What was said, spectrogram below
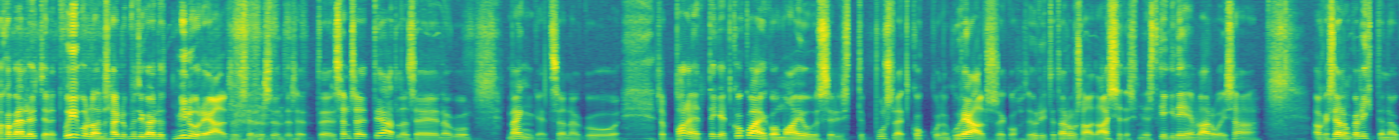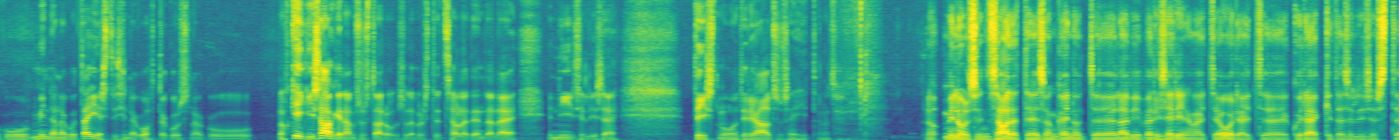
aga ma jälle ütlen, et võib-olla on see ainult muidugi ainult minu reaalsus selles suhtes, et äh, see on see teadlase nagu mäng, et sa nagu, sa paned tegelikult kogu aeg oma ajus sellist puslet kokku nagu reaalsuse kohta, üritad aru saada asjadest, millest keegi teine veel aru ei saa. Aga seal on ka lihtne nagu minna nagu täiesti sinna kohta, kus nagu noh, keegi ei saagi enam sinust aru, sellepärast et sa oled endale nii sellise teistmoodi reaalsuse ehitanud no minul siin saadete ees on käinud äh, läbi päris erinevaid teooriaid, äh, kui rääkida sellisest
